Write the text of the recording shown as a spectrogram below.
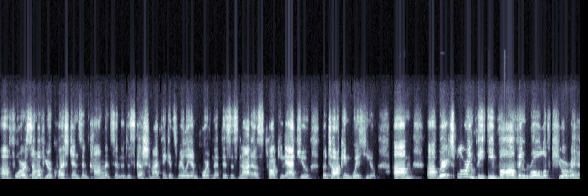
uh, for some of your questions and comments in the discussion. I think it's really important that this is not us talking at you, but talking with you. Um, uh, we're exploring the evolving role of cura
